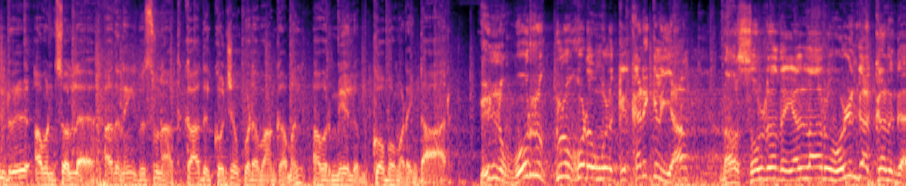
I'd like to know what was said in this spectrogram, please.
என்று அவன் சொல்ல அதனை விஸ்வநாத் காதில் கொஞ்சம் கூட வாங்காமல் அவர் மேலும் கோபமடைந்தார். இன்னும் ஒரு க்ளூ கூட உங்களுக்கு கிடைக்கலையா? நான் சொல்றதை எல்லாரும் ஒழுங்கா கேளுங்க.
